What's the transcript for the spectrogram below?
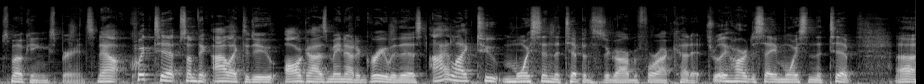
smoking experience. Now, quick tip, something I like to do, all guys may not agree with this, I like to moisten the tip of the cigar before I cut it. It's really hard to say moisten the tip uh,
